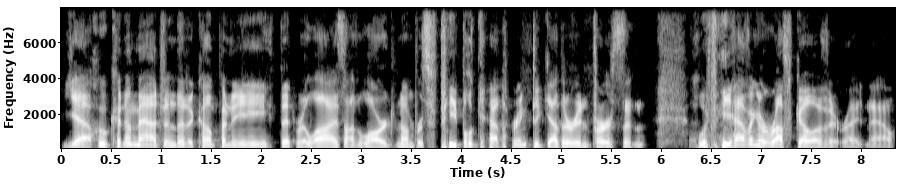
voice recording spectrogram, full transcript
Yeah, who can imagine that a company that relies on large numbers of people gathering together in person would be having a rough go of it right now?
